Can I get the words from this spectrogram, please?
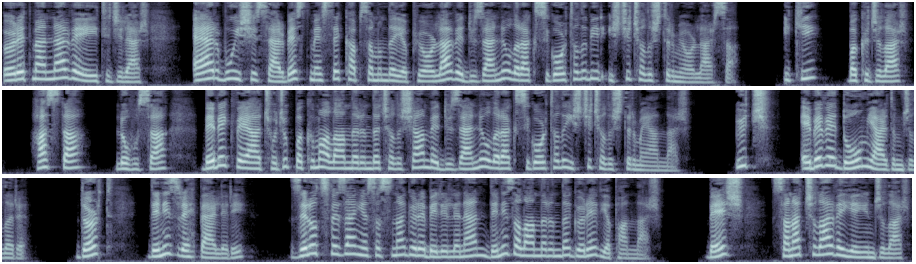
Öğretmenler ve eğiticiler. Eğer bu işi serbest meslek kapsamında yapıyorlar ve düzenli olarak sigortalı bir işçi çalıştırmıyorlarsa. 2. Bakıcılar. Hasta, lohusa, bebek veya çocuk bakımı alanlarında çalışan ve düzenli olarak sigortalı işçi çalıştırmayanlar. 3. Ebe ve doğum yardımcıları. 4. Deniz rehberleri. Zelotsvezen yasasına göre belirlenen deniz alanlarında görev yapanlar. 5. Sanatçılar ve yayıncılar.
